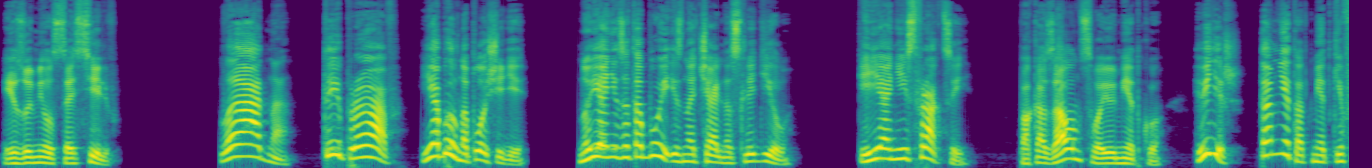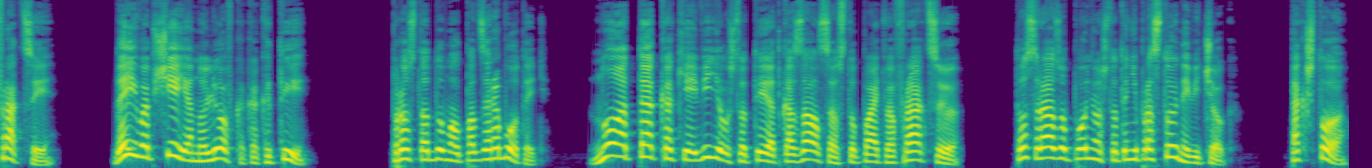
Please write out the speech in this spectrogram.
Изумился Сильв. Ладно, ты прав. Я был на площади. Но я не за тобой изначально следил. И я не из фракций. Показал он свою метку. Видишь, там нет отметки фракции. Да и вообще я нулевка, как и ты. Просто думал подзаработать. Ну а так как я видел, что ты отказался вступать во фракцию, то сразу понял, что ты непростой новичок. Так что,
